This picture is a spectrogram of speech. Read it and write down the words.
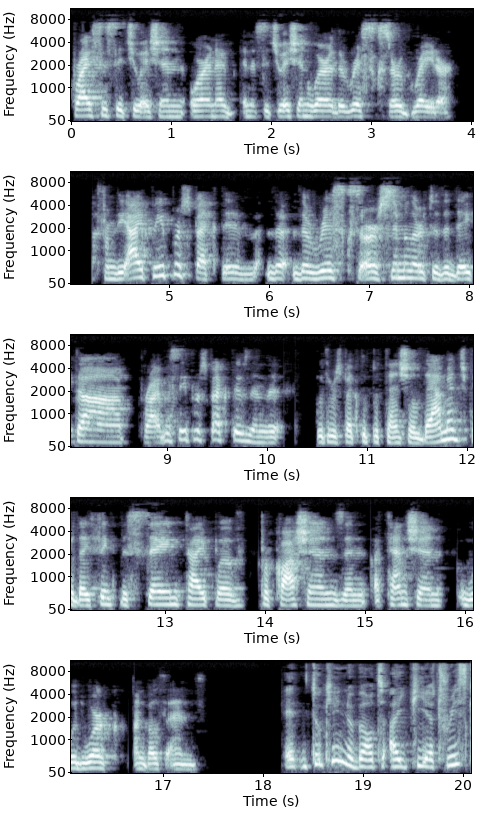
crisis situation or in a, in a situation where the risks are greater. From the IP perspective, the, the risks are similar to the data privacy perspectives and the, with respect to potential damage, but I think the same type of precautions and attention would work on both ends. And talking about IP at risk,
